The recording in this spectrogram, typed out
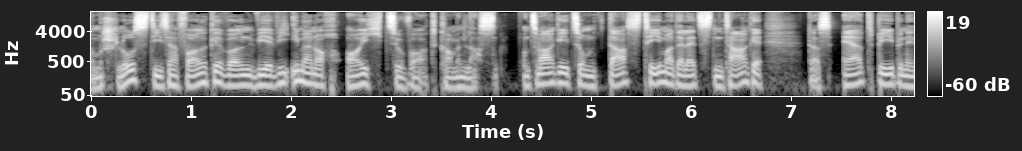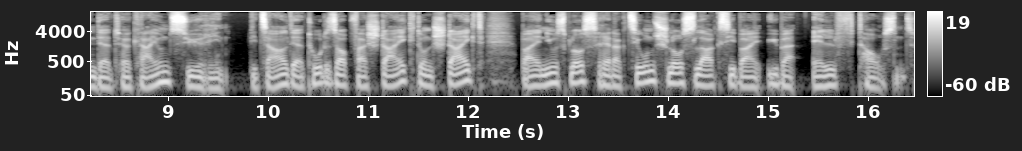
Zum Schluss dieser Folge wollen wir wie immer noch euch zu Wort kommen lassen. Und zwar geht es um das Thema der letzten Tage, das Erdbeben in der Türkei und Syrien. Die Zahl der Todesopfer steigt und steigt. Bei Newsplus Redaktionsschluss lag sie bei über 11.000.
